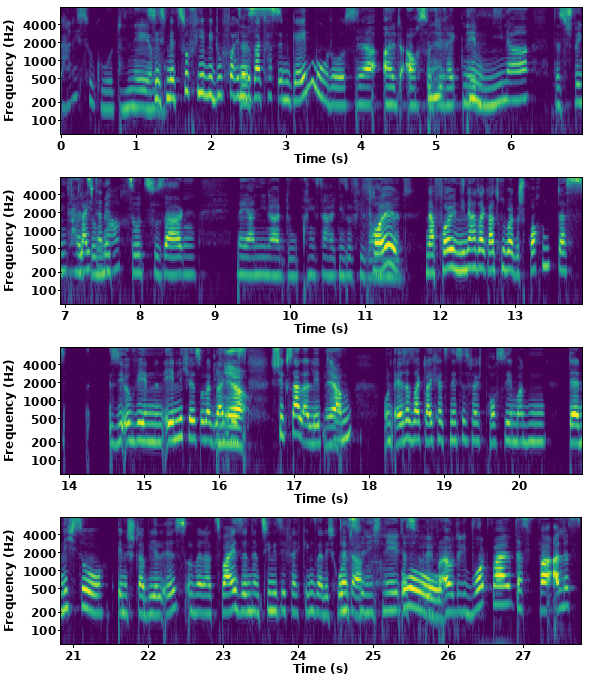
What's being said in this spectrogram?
Gar nicht so gut. Nee. Sie ist mir zu viel, wie du vorhin Das- gesagt hast, im Game-Modus. Ja, halt auch so direkt neben Nina. Das schwingt halt Gleich so danach. mit, sozusagen. Naja, Nina, du bringst da halt nie so viel Sonne Voll. mit. Na voll. Nina hat da gerade drüber gesprochen, dass sie irgendwie ein ähnliches oder gleiches Ja. Schicksal erlebt Ja. haben. Und Elsa sagt gleich als nächstes, vielleicht brauchst du jemanden, der nicht so instabil ist. Und wenn da zwei sind, dann ziehen die sich vielleicht gegenseitig runter. Das finde ich, nee, das, Oh. also die Wortwahl, das war alles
